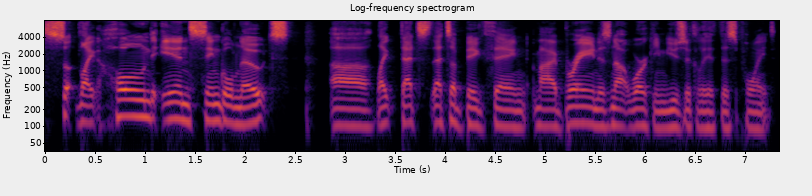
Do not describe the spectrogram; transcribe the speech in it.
so, like honed in single notes. Uh like that's that's a big thing. My brain is not working musically at this point.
